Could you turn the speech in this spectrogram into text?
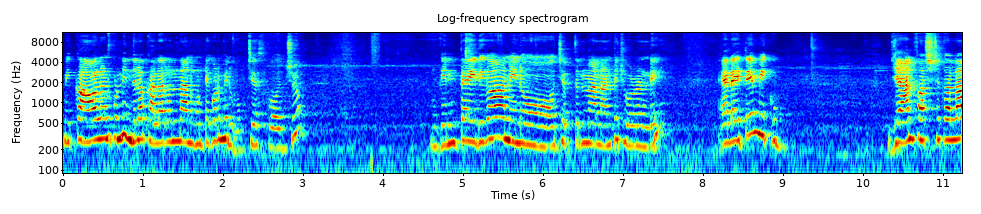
మీకు కావాలనుకుంటే ఇందులో కలర్ ఉందా అనుకుంటే కూడా మీరు బుక్ చేసుకోవచ్చు. ఇంకెంత ఇదిగా నేను చెప్తున్నానంటే చూడండి. ఎలా అయితే మీకు జాన్ ఫస్ట్ కల్లా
